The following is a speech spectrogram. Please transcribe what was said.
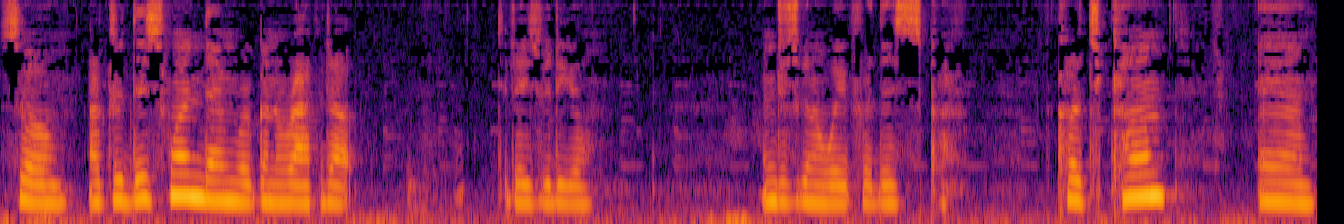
So after this one, then we're gonna wrap it up. Today's video. I'm just gonna wait for this card to come and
